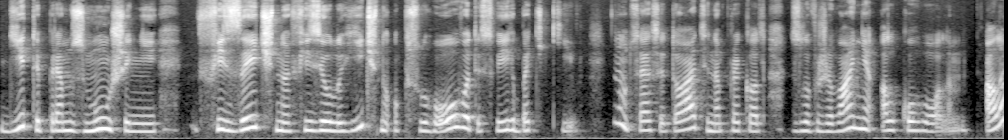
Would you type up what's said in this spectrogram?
діти прям змушені фізично, фізіологічно обслуговувати своїх батьків. Ну, це ситуація, наприклад, зловживання алкоголем. Але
